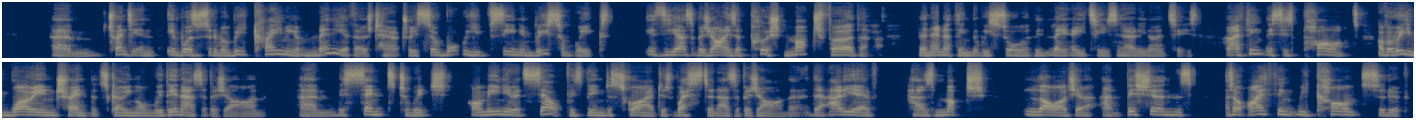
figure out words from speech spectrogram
um, and it was sort of a reclaiming of many of those territories. So what we've seen in recent weeks is the Azerbaijanis have pushed much further than anything that we saw in the late 80s and early 90s. And I think this is part of a really worrying trend that's going on within Azerbaijan, um, this sense to which Armenia itself is being described as Western Azerbaijan, that, that Aliyev has much larger ambitions, So I think we can't sort of,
